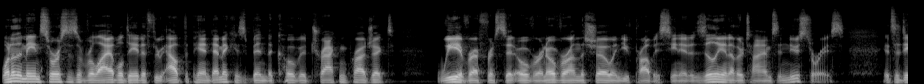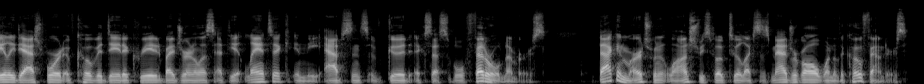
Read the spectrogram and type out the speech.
One of the main sources of reliable data throughout the pandemic has been the COVID tracking project. We have referenced it over and over on the show, and you've probably seen it a zillion other times in news stories. It's a daily dashboard of COVID data created by journalists at The Atlantic in the absence of good, accessible federal numbers. Back in March, when it launched, we spoke to Alexis Madrigal, one of the co founders.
